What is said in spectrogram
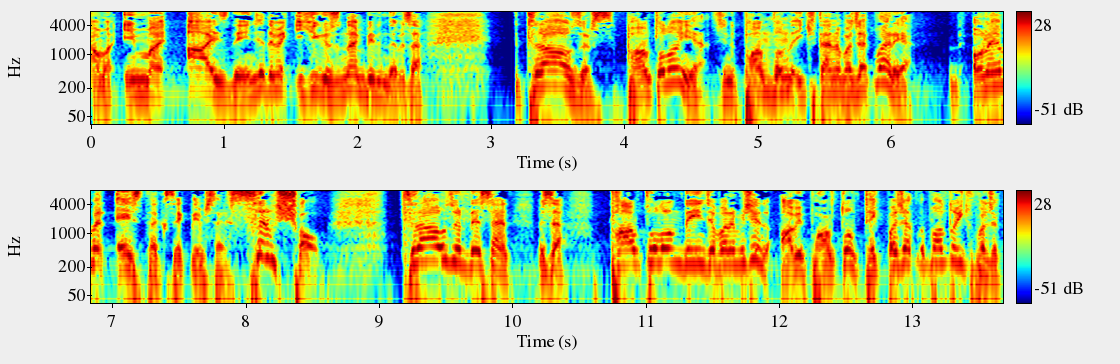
Ama in my eyes deyince demek iki gözünden birinde. Mesela trousers pantolon ya. Şimdi pantolonda iki tane bacak var ya. Ona hemen S takısı eklemişler. Sırf şov. Trouser desen mesela pantolon deyince bana bir şey abi pantolon tek bacaklı pantolon iki bacak.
